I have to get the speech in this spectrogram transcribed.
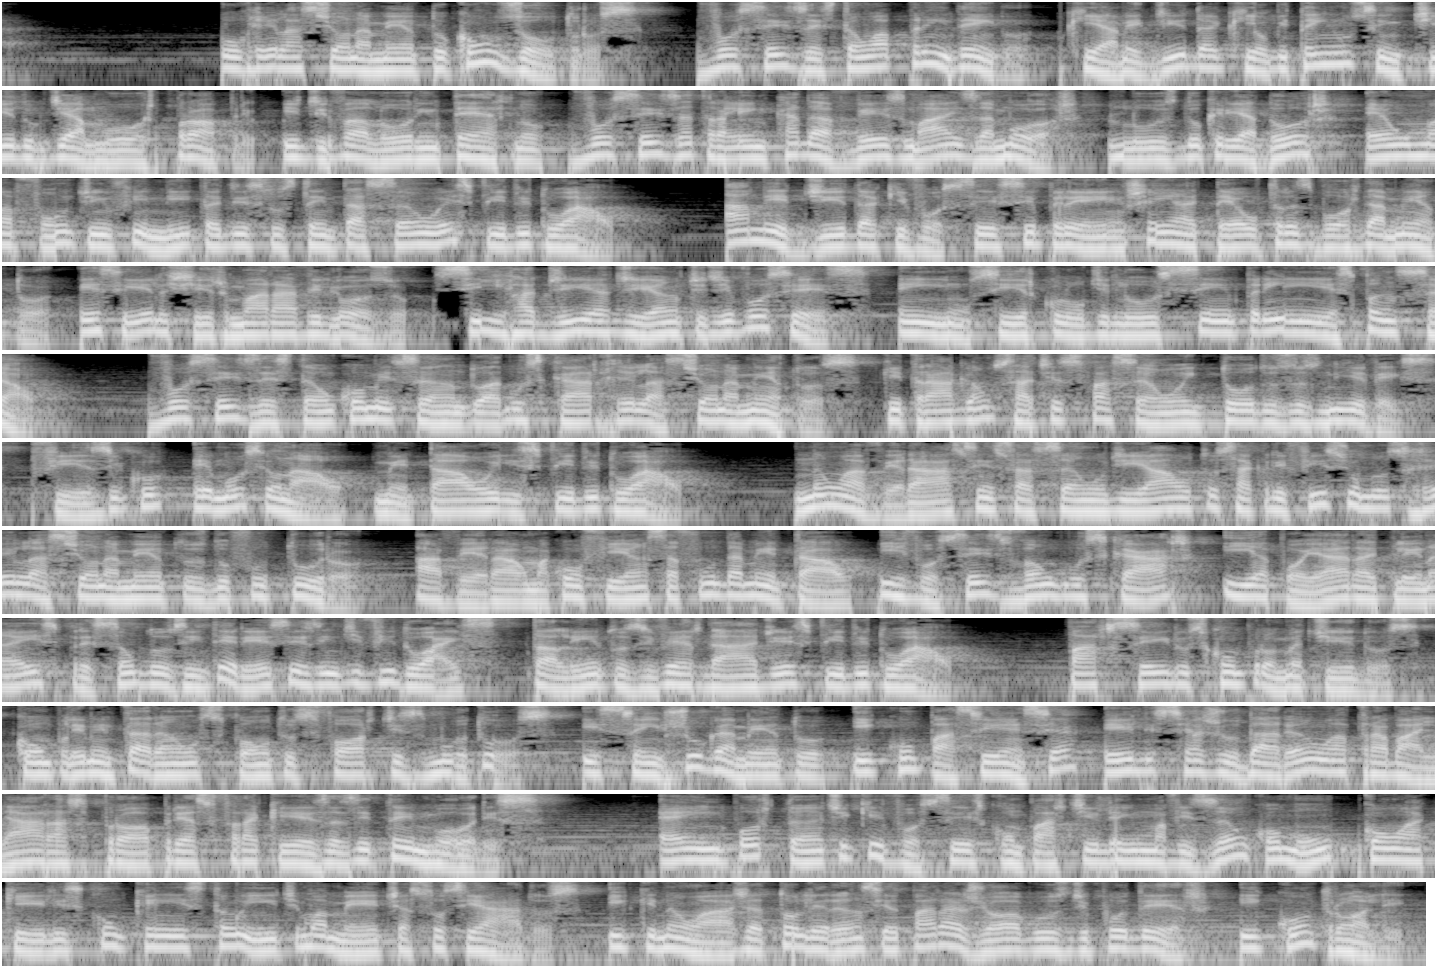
O relacionamento com os outros vocês estão aprendendo que à medida que obtêm um sentido de amor próprio e de valor interno, vocês atraem cada vez mais amor. Luz do Criador é uma fonte infinita de sustentação espiritual. À medida que vocês se preenchem até o transbordamento, esse elixir maravilhoso se irradia diante de vocês, em um círculo de luz sempre em expansão. Vocês estão começando a buscar relacionamentos que tragam satisfação em todos os níveis físico, emocional, mental e espiritual. Não haverá sensação de auto-sacrifício nos relacionamentos do futuro. Haverá uma confiança fundamental e vocês vão buscar e apoiar a plena expressão dos interesses individuais, talentos e verdade espiritual parceiros comprometidos, complementarão os pontos fortes mútuos, e sem julgamento, e com paciência, eles se ajudarão a trabalhar as próprias fraquezas e temores. É importante que vocês compartilhem uma visão comum com aqueles com quem estão intimamente associados, e que não haja tolerância para jogos de poder e controle.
